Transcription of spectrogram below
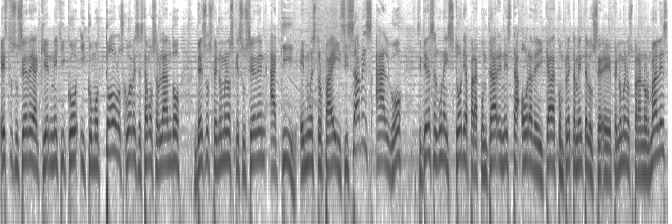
Esto sucede aquí en México y como todos los jueves estamos hablando de esos fenómenos que suceden aquí en nuestro país. Si sabes algo, si tienes alguna historia para contar en esta hora dedicada completamente a los eh, fenómenos paranormales,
